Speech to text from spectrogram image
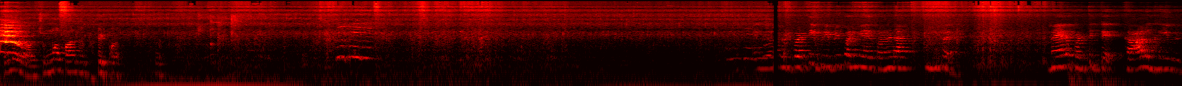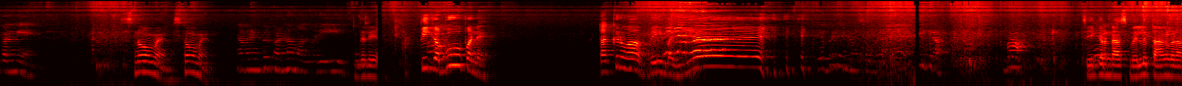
இல்ல, அவன் சும்மா பார்த்துட்டு போயிடுவான் படுத்து இப்படி இப்படி பண்ணுவியா பண்ணுடா. இங்க மேலே படுத்துக்கிட்டு காலுக்கு இப்படி பண்ணுவியே ஸ்னோமேன் ஸ்னோமேன் நம்ம ரெண்டு பேர் பண்ணலாமா அந்த மாதிரி? இதுல பீக்கா பூ பண்ணு. டக்குன்னு வா வெய் மை ஏ. எப்படி தெரியுமா சொல்றேன்? சீக்கிரம் வா. சீக்கிரம்டா ஸ்மெல்லு தாங்கலடா.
